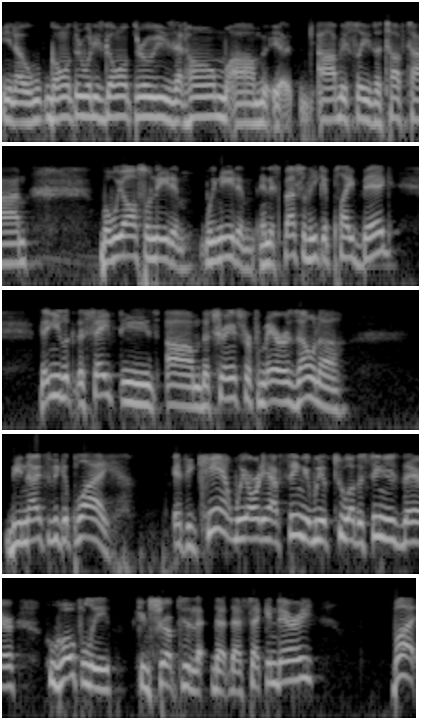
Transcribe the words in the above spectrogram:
You know, going through what he's going through. He's at home. Um, obviously, it's a tough time but we also need him. We need him, and especially if he could play big. Then you look at the safeties. Um, the transfer from Arizona. Be nice if he could play. If he can't, we already have senior. We have two other seniors there who hopefully can show up to that, that, that secondary. But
